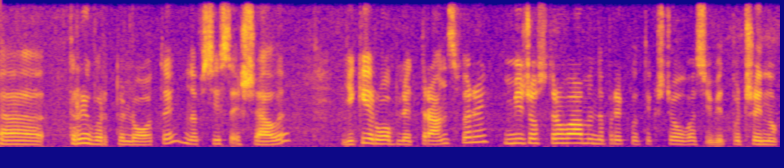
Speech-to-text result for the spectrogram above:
е, три вертольоти на всі Сейшели, які роблять трансфери між островами. Наприклад, якщо у вас є відпочинок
